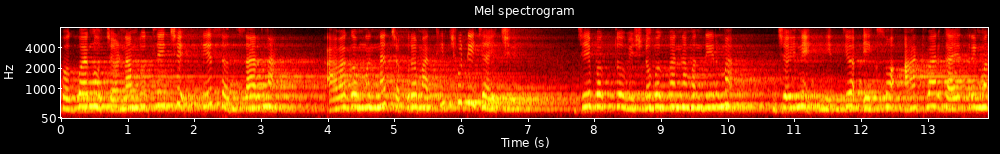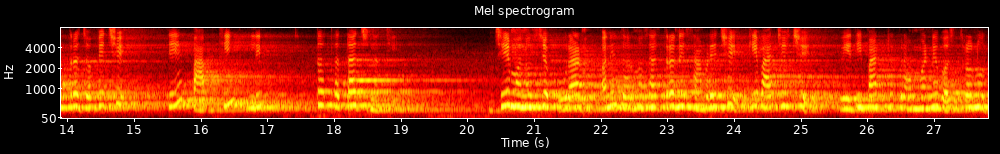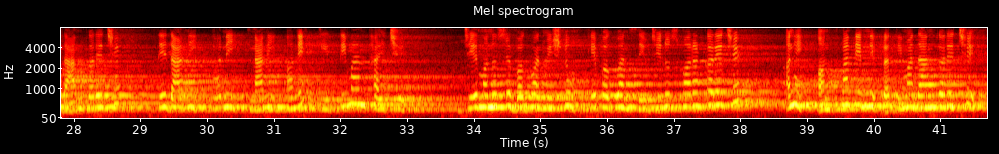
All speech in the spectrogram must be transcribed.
ભગવાનનો ચરણામૃત લે છે તે સંસારના આવાગમનના ચક્રમાંથી છૂટી જાય છે. જે ભક્તો વિષ્ણુ ભગવાનના મંદિરમાં જઈને નિત્ય એકસો આઠ વાર ગાયત્રી મંત્ર જપે છે, તે પાપથી લિપ્ત થતા જ નથી. જે મનુષ્ય પુરાણ અને ધર્મશાસ્ત્રને સાંભળે છે કે વાંચે છે, વેદીપાઠ બ્રાહ્મણને વસ્ત્રોનું દાન કરે છે, તે દાની ભગવાન વિષ્ણુ કે ભગવાન શિવજીનું સ્મરણ કરે છે? અને અંતમાં તેમની પ્રતિમા દાન કરે છે?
